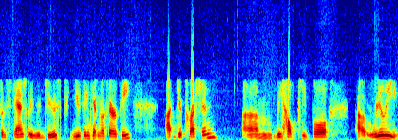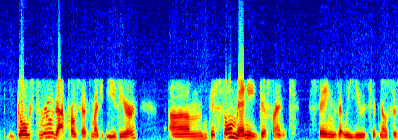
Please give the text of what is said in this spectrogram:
substantially reduced using hypnotherapy. Uh, depression, um, we help people uh, really go through that process much easier. Um, there's so many different things that we use hypnosis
